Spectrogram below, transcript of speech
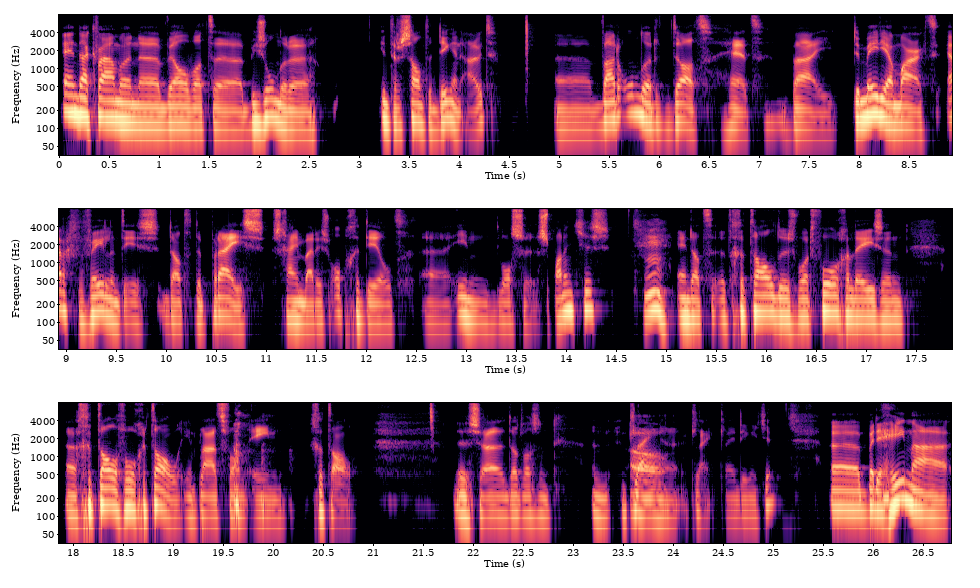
En daar kwamen eh, wel wat eh, bijzondere, interessante dingen uit. Uh, waaronder dat het bij de mediamarkt erg vervelend is dat de prijs schijnbaar is opgedeeld in losse spannetjes. Hmm. En dat het getal dus wordt voorgelezen uh, getal voor getal in plaats van één getal. Dus uh, dat was een, een, een klein, Oh. uh, klein, klein dingetje. Bij de HEMA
